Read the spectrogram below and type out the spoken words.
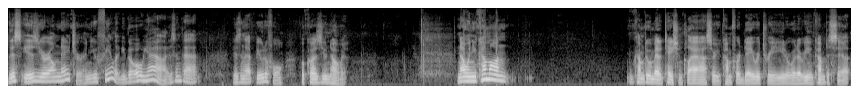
This is your own nature, and you feel it. You go, "Oh yeah, isn't that, isn't that beautiful?" Because you know it. Now, when you come on, you come to a meditation class or you come for a day retreat or whatever you come to sit,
